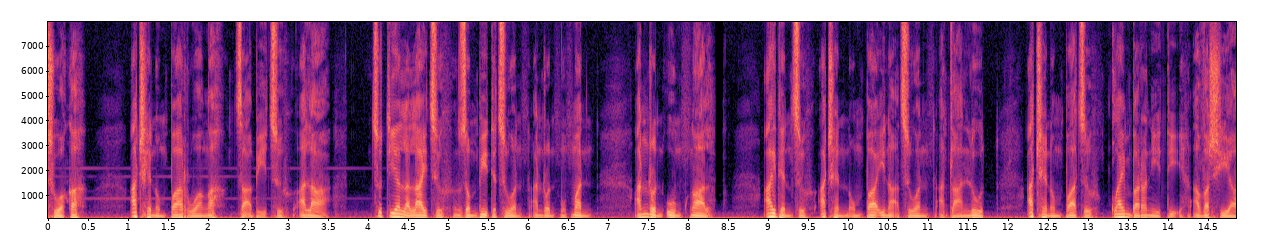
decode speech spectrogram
chuaka a thenom pa ruanga cha bi chu ala. Chutia la lai chu zombie te chuan an ron mu man an ron um ngal. Aiden chu a then ompa ina chuan atlan lut. A then ompa chu climb barani ti, avashia.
